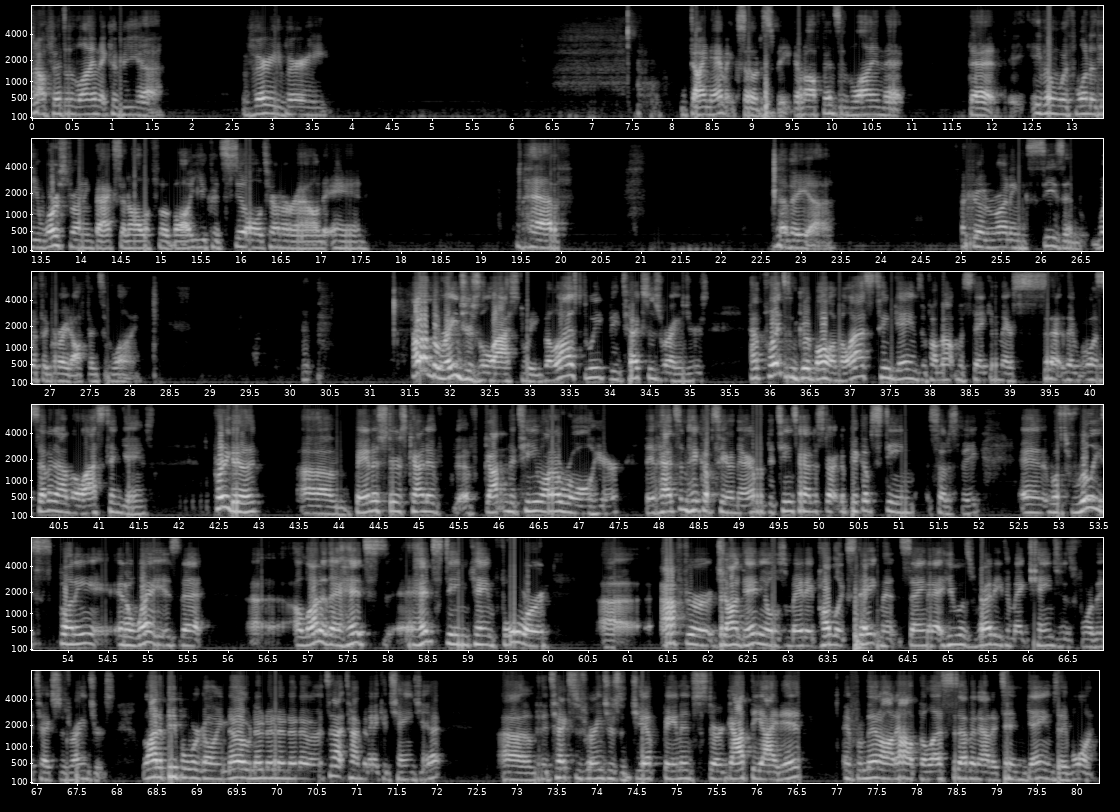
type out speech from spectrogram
offensive line that could be uh, very, very dynamic, so to speak. An offensive line that that even with one of the worst running backs in all of football, you could still turn around and have have a uh, a good running season with a great offensive line. How about the Rangers the last week? The last week, the Texas Rangers have played some good ball in the last 10 games, if I'm not mistaken. They're there was seven out of the last 10 games. Pretty good. Um, Banister's kind of have gotten the team on a roll here. They've had some hiccups here and there, but the team's kind of starting to pick up steam, so to speak. And what's really funny in a way is that uh, a lot of the head head steam came forward uh, after Jon Daniels made a public statement saying that he was ready to make changes for the Texas Rangers. A lot of people were going, no, no, no, no, no, no, it's not time to make a change yet. Um, the Texas Rangers of Jeff Banister got the idea, and from then on out, the last seven out of ten games they've won.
